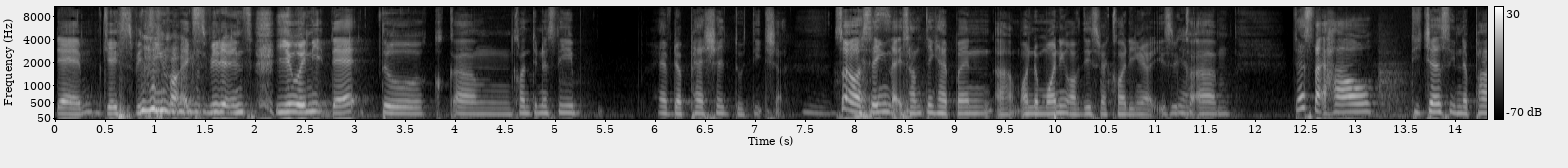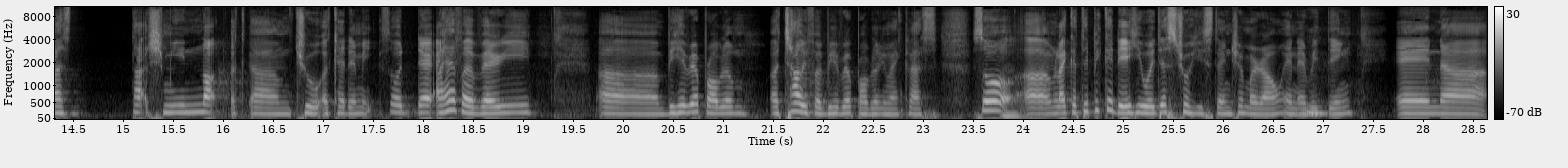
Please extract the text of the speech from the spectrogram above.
them. Okay, speaking from experience, you will need that to um, continuously have the passion to teach. ah. So I was saying like something happened um, on the morning of this recording, right? It's because, um, just like how teachers in the past touched me not um, through academic. So there, I have a very uh, behavior problem, a child with a behavior problem in my class. So um, like a typical day, he will just throw his tantrum around and everything. And uh,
